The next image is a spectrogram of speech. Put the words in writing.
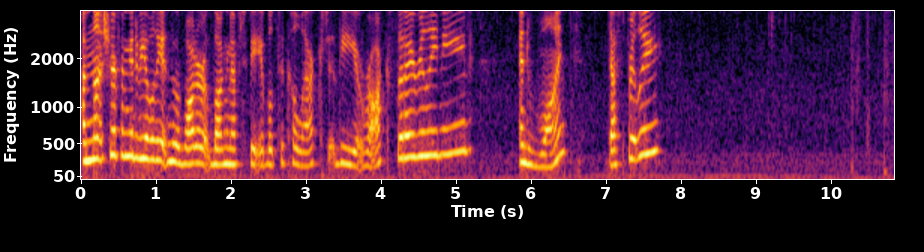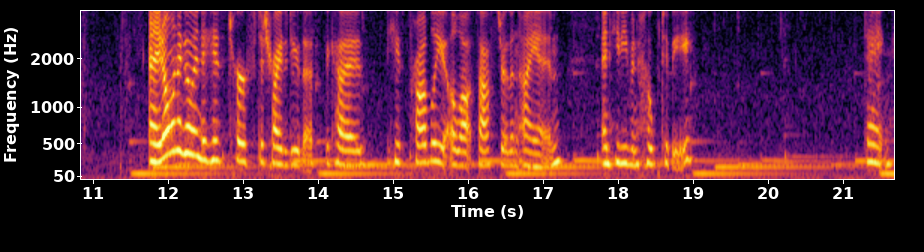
I'm not sure if I'm going to be able to get into the water long enough to be able to collect the rocks that I really need and want desperately. And I don't want to go into his turf to try to do this because he's probably a lot faster than I am and he'd even hope to be. Dang.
